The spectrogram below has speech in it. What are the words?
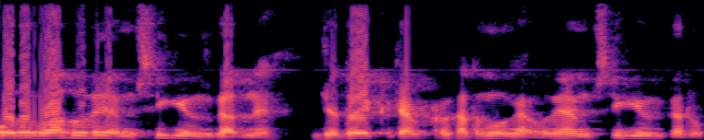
ਉਦੋਂ ਬਾਅਦ ਉਹਦੇ ਐਮਸੀਕਿਊਜ਼ ਕਰਨੇ, ਜਦੋਂ ਇੱਕ ਚੈਪਟਰ ਖਤਮ ਹੋ ਗਿਆ, ਉਹਦੇ ਐਮਸੀਕਿਊਜ਼ ਕਰੋ,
